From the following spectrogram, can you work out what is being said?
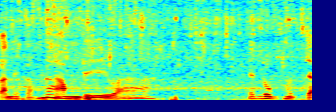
อันนี้ก็งามดีว่ะเป็นรูปหัวใจ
